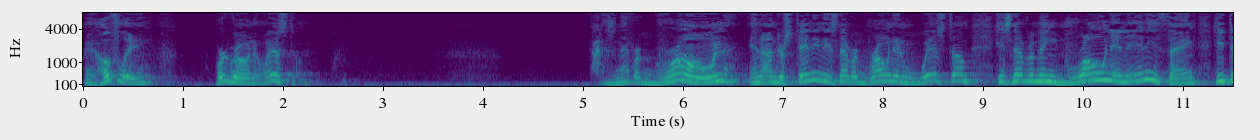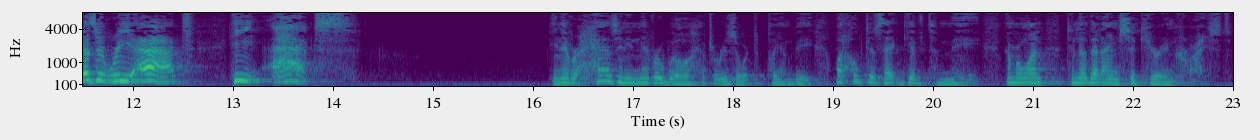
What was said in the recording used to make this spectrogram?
I mean, hopefully we're growing in wisdom. God has never grown in understanding. He's never grown in wisdom. He's never been grown in anything. He doesn't react. He acts. He never has and he never will have to resort to plan B. What hope does that give to me? Number one, to know that I am secure in Christ.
